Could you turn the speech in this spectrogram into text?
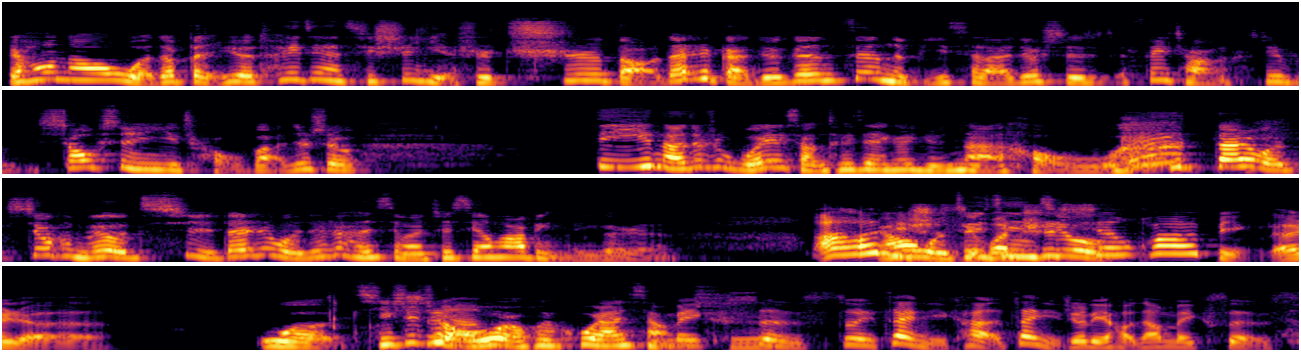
然后呢，我的本月推荐其实也是吃的，但是感觉跟 Zen 的比起来，就是非常就稍逊一筹吧。就是第一呢，就是我也想推荐一个云南好物，但是我就很没有去，但是我就是很喜欢吃鲜花饼的一个人。啊！然后我最近就鲜花饼的人，我其实就偶尔会忽然想吃。make sense，所以在你看，在你这里好像 make sense。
